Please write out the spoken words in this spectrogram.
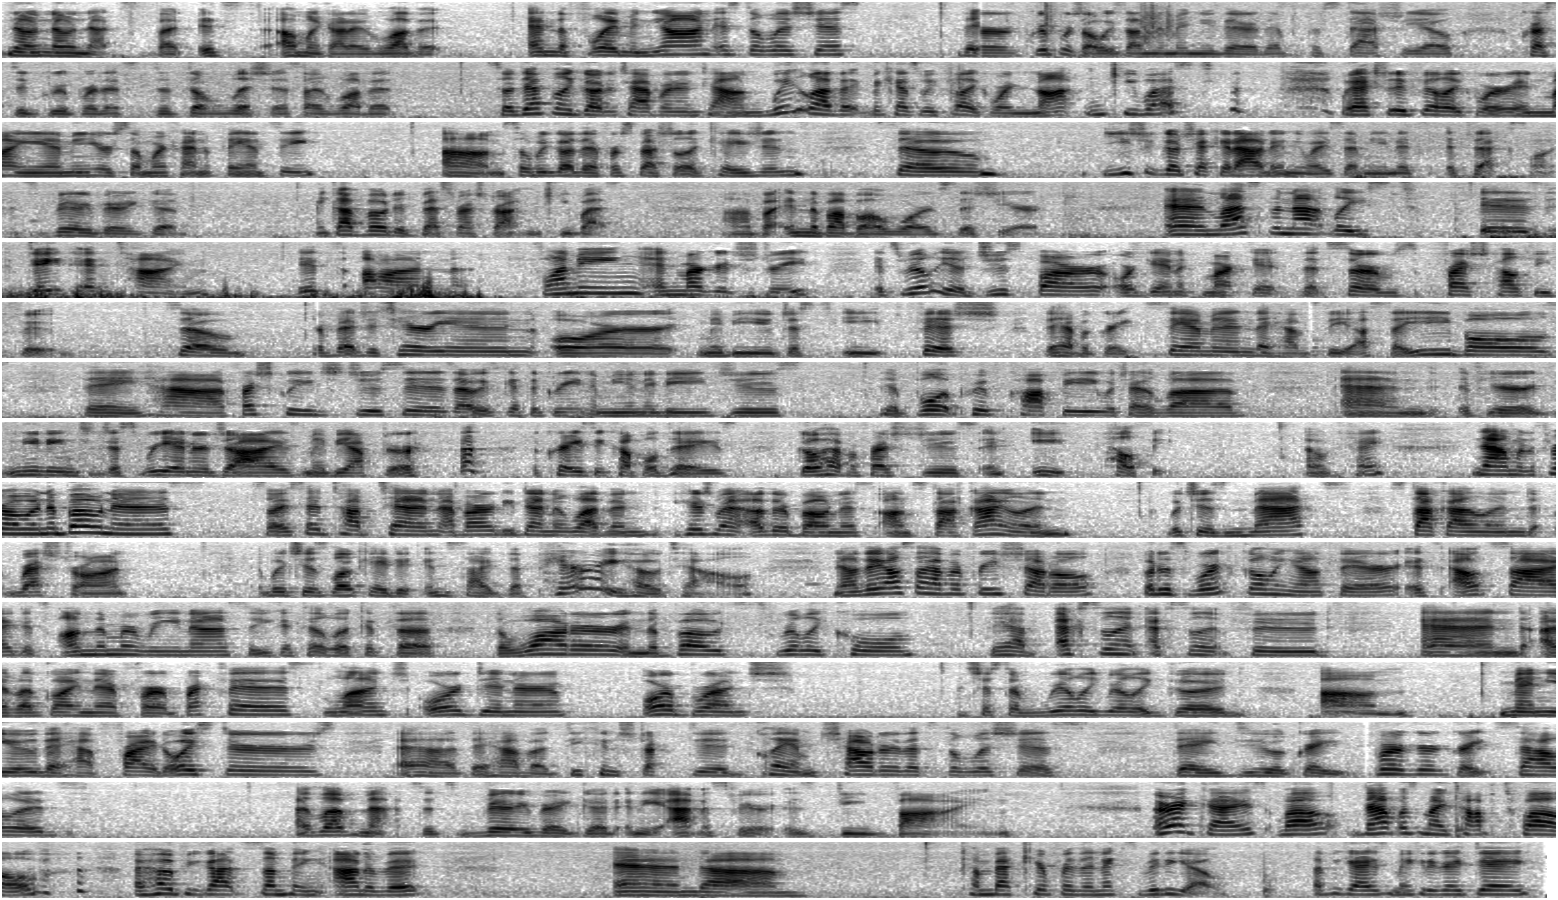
No, no nuts, but it's, oh my God, I love it. And the filet mignon is delicious. Their grouper's always on the menu there. Their pistachio crusted grouper. That's delicious. I love it. So definitely go to Tavern in Town. We love it because we feel like we're not in Key West. we actually feel like we're in Miami or somewhere kind of fancy. Um, so we go there for special occasions. So you should go check it out anyways. I mean, it's, it's excellent. It's very, very good. It got voted best restaurant in Key West, uh, but in the Bubba Awards this year. And last but not least is Date and Thyme. It's on Fleming and Margaret Street. It's really a juice bar organic market that serves fresh, healthy food. So you're vegetarian or maybe you just eat fish. They have a great salmon. They have the acai bowls. They have fresh squeezed juices. I always get the green immunity juice. They have bulletproof coffee, which I love. And if you're needing to just re-energize, maybe after crazy couple days, go have a fresh juice and eat healthy. Okay, now I'm gonna throw in a bonus. So I said top 10, I've already done 11. Here's my other bonus on Stock Island, which is Matt's Stock Island restaurant, which is located inside the Perry Hotel. Now they also have a free shuttle, but it's worth going out there. It's outside, it's on the marina, so you get to look at the, the water and the boats. It's really cool. They have excellent, excellent food, and I love going there for breakfast, lunch, or dinner, or brunch. It's just a really, really good um, menu. They have fried oysters, uh, they have a deconstructed clam chowder that's delicious. They do a great burger, great salads. I love Matt's. It's very, very good, and the atmosphere is divine. All right, guys. Well, that was my top 12. I hope you got something out of it. And um, come back here for the next video. Love you guys. Make it a great day.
